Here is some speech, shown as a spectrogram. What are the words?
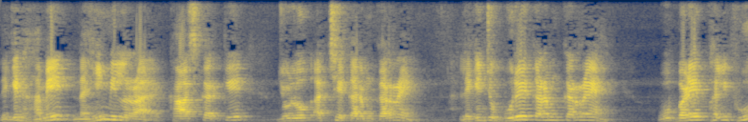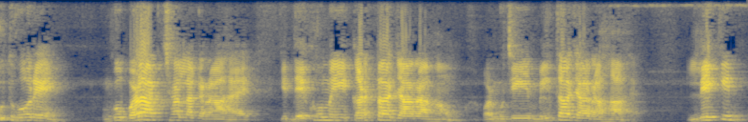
लेकिन हमें नहीं मिल रहा है, खास करके जो लोग अच्छे कर्म कर रहे हैं। लेकिन जो बुरे कर्म कर रहे हैं, वो बड़े फलीभूत हो रहे हैं। उनको बड़ा अच्छा लग रहा है कि देखो मैं ये करता जा रहा हूँ और मुझे ये मिलता जा रहा है। लेकिन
